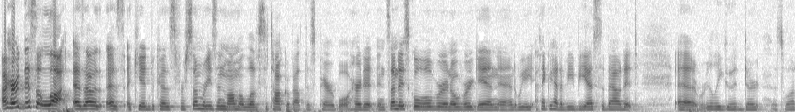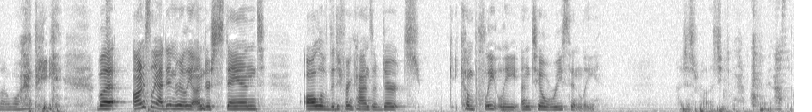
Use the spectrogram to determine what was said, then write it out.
I heard this a lot as I was as a kid because for some reason Mama loves to talk about this parable. I heard it in Sunday school over and over again, and we I think we had a VBS about it. Uh, really good dirt. That's what I want to be. But honestly, I didn't really understand all of the different kinds of dirts completely until recently. I just realized you didn't have Corbin. I was like,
